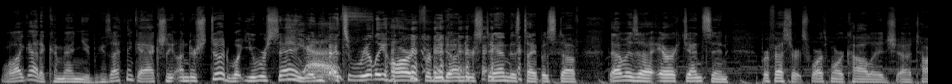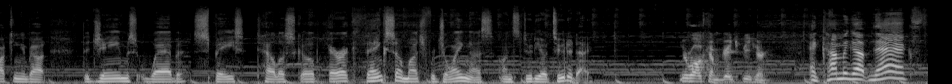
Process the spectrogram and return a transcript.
Well, I got to commend you because I think I actually understood what you were saying. Yes. And it's really hard for me to understand this type of stuff. That was uh, Eric Jensen, professor at Swarthmore College, uh, talking about the James Webb Space Telescope. Eric, thanks so much for joining us on Studio 2 today. You're welcome. Great to be here. And coming up next,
